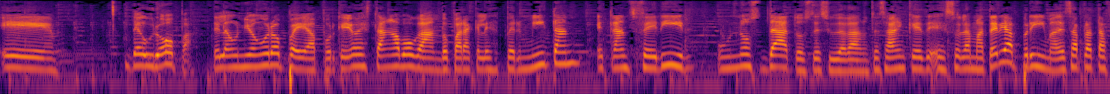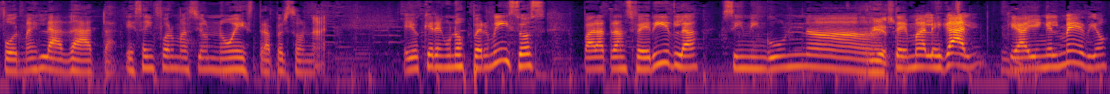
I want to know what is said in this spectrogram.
eh, de Europa, de la Unión Europea, porque ellos están abogando para que les permitan eh, transferir unos datos de ciudadanos. Ustedes saben que eso, la materia prima de esa plataforma es la data, esa información nuestra personal. Ellos quieren unos permisos para transferirla sin ningún ah, tema legal que hay en el medio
